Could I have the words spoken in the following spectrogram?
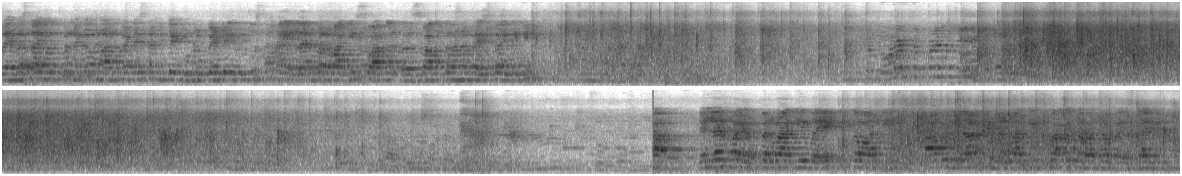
ವ್ಯವಸಾಯ ಉತ್ಪನ್ನಕ ಮಾರುಕಟ್ಟೆ ಸಮಿತಿ ಗುಂಡ್ಲುಪೇಟೆ ಇವ್ರಿಗೂ ಸಹ ಎಲ್ಲರ ಪರವಾಗಿ ಸ್ವಾಗತ ಸ್ವಾಗತವನ್ನು ಬಯಸ್ತಾ ಇದ್ದೀನಿ. ಎಲ್ಲರ ಪರ- ಪರವಾಗಿ ವೈಯಕ್ತಿಕವಾಗಿ ಹಾಗೂ ಇಲಾಖೆ ಪರವಾಗಿ ಸ್ವಾಗತವನ್ನು ಬಯಸ್ತಾ ಇದ್ದೀನಿ.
